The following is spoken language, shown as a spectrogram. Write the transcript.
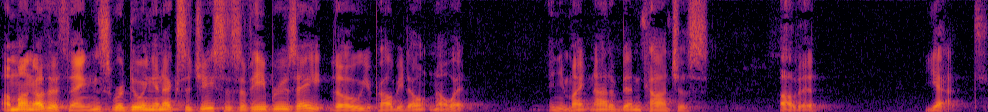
among other things, we're doing an exegesis of Hebrews 8, though you probably don't know it, and you might not have been conscious of it yet.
